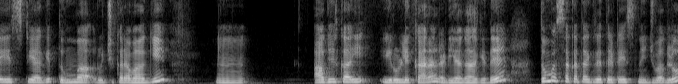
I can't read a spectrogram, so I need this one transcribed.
ಟೇಸ್ಟಿಯಾಗಿ ತುಂಬ ರುಚಿಕರವಾಗಿ ಹಾಗಲಕಾಯಿ, ಈರುಳ್ಳಿ ಖಾರ ರೆಡಿಯಾಗಾಗಿದೆ ತುಂಬ ಸಖತ್ತಾಗಿರುತ್ತೆ ಟೇಸ್ಟ್ ನಿಜವಾಗ್ಲೂ.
